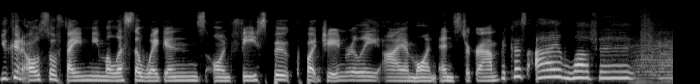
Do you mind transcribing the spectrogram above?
You can also find me, Melissa Wiggins, on Facebook, but generally I am on Instagram because I love it.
